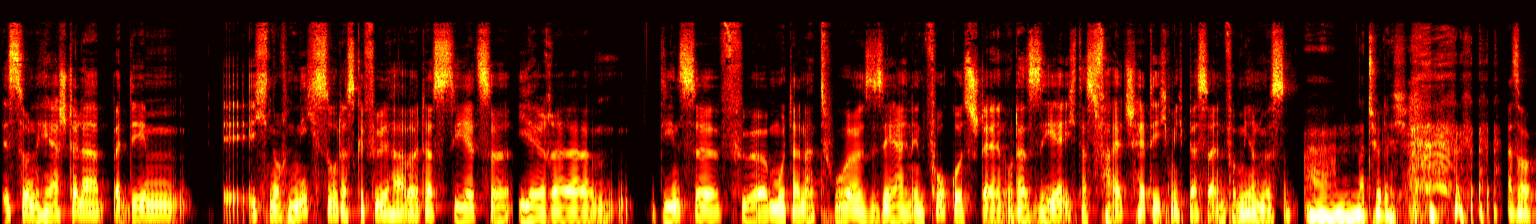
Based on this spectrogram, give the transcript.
ist so ein Hersteller, bei dem ich noch nicht so das Gefühl habe, dass sie jetzt äh, ihre Dienste für Mutter Natur sehr in den Fokus stellen oder sehe ich das falsch? Hätte ich mich besser informieren müssen? Ähm, natürlich. also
